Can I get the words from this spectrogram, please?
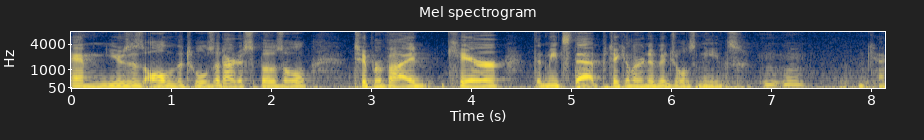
and uses all of the tools at our disposal to provide care that meets that particular individual's needs. Mm-hmm. Okay.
